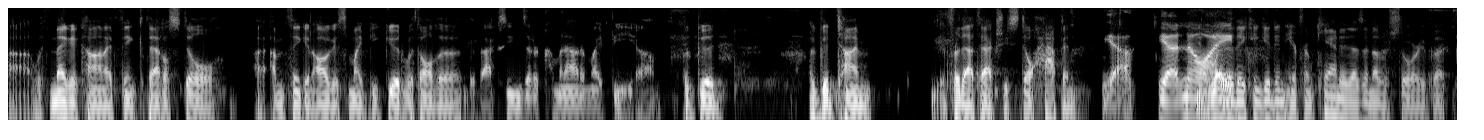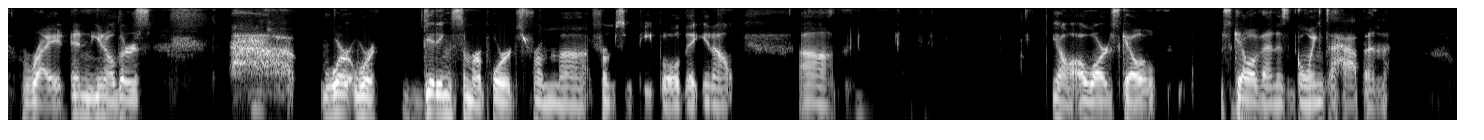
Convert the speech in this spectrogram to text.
uh, with MegaCon. I think that'll still. I, I'm thinking August might be good with all the the vaccines that are coming out. It might be um, a good a good time for that to actually still happen. Yeah, yeah. No, You know, whether I they can get in here from Canada is another story, but right, and you know, there's we're we're getting some reports from uh, from some people that you know, um, you know, a large scale scale event is going to happen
